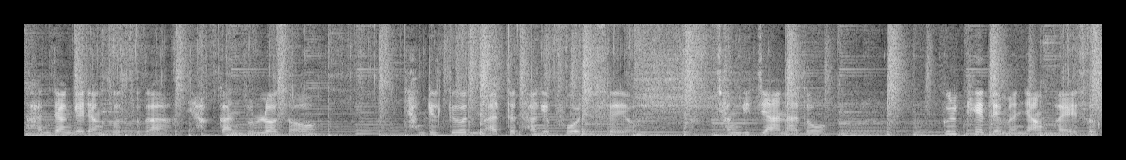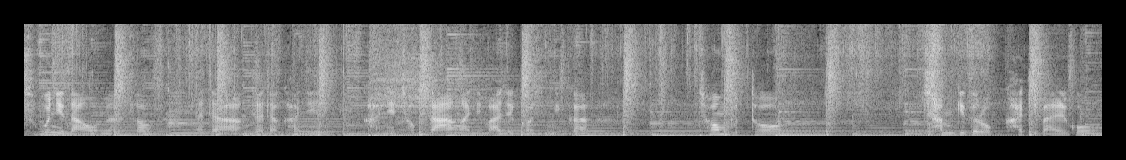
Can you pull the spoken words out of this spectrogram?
간장게장 소스가 약간 눌러서 잠길 듯 말 듯하게 부어주세요. 잠기지 않아도 끓게 되면 양파에서 수분이 나오면서 짜작짜작하니 적당하니 맞을 것이니까 처음부터 잠기도록 하지 말고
